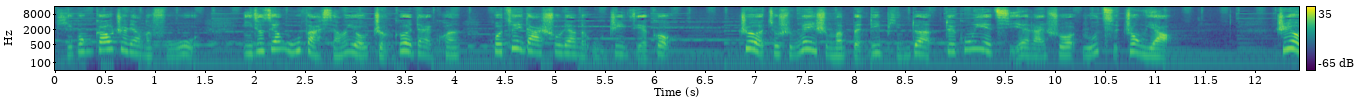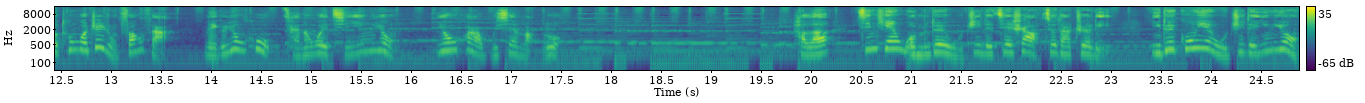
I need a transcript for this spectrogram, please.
提供高质量的服务，你就将无法享有整个带宽或最大数量的 5G 结构。这就是为什么本地频段对工业企业来说如此重要。只有通过这种方法。每个用户才能为其应用优化无线网络。好了，今天我们对 5G 的介绍就到这里。你对工业 5G 的应用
